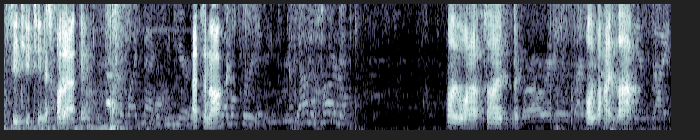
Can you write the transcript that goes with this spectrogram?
C2 teams for that. fighting. Extended light magazine here. That's a knock. Level three. Down to target. Probably the one outside. And the, We're already inside. Probably behind that. Inside.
